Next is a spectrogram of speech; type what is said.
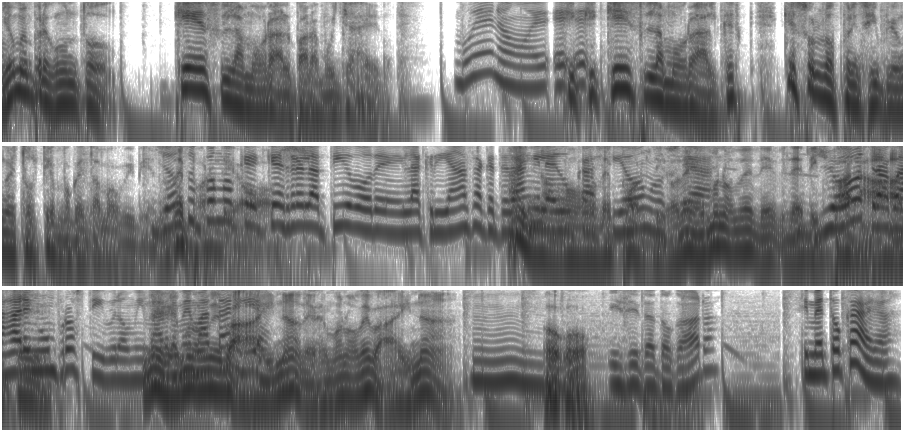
yo me pregunto, ¿qué es la moral para mucha gente? Bueno, eh, ¿Qué, eh, qué- qué es la moral? ¿Qué, qué son los principios en estos tiempos que estamos viviendo? yo De supongo que, Dios. que es relativo de la crianza que te dan Ay, y la no, de educación. por O Dios, sea, dejémonos de, de, de yo trabajar en un prostíbulo, mi madre me Dejémonos de mataría. vaina, dejémonos de vaina. Mm. ¿Y si te tocara? Si me tocara,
